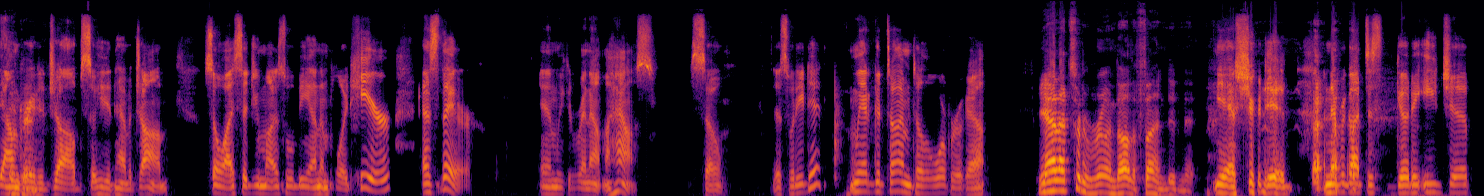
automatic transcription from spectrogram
downgraded jobs so he didn't have a job so i said you might as well be unemployed here as there and we could rent out my house so that's what he did we had a good time until the war broke out Yeah, that sort of ruined all the fun, didn't it? yeah sure did I never got to go to Egypt.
